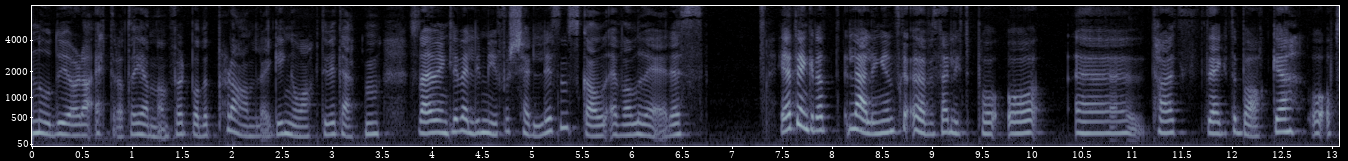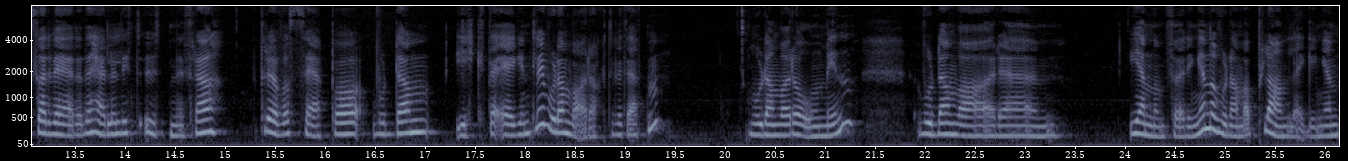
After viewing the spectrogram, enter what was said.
noe du gjør da etter at du har gjennomført både planlegging og aktiviteten. Så det er jo egentlig veldig mye forskjellig som skal evalueres. Jeg tenker at lærlingen skal øve seg litt på å eh, ta et steg tilbake og observere det hele litt utenifra. Prøve å se på hvordan gikk det egentlig? Hvordan var aktiviteten? Hvordan var rollen min? Hvordan var eh, gjennomføringen, og hvordan var planleggingen?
